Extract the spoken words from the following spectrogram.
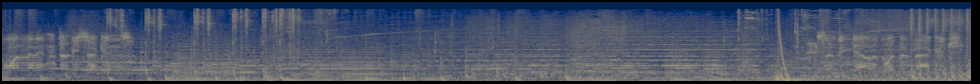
ETA minus 1 minute and 30 seconds. Sending down equipment package.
